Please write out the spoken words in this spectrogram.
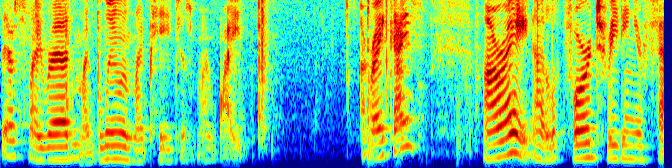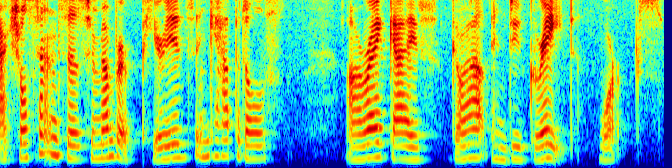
there's my red, my blue, and my pages, my white. All right, guys? All right, I look forward to reading your factual sentences. Remember, periods and capitals. All right, guys, go out and do great works.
